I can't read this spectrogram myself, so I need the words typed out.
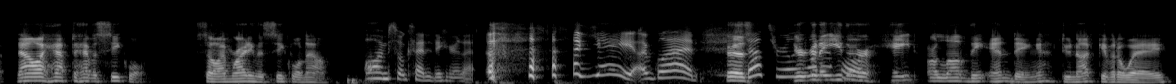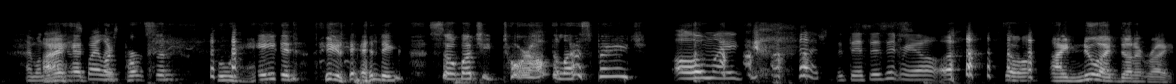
now I have to have a sequel. So I'm writing the sequel now. Oh, I'm so excited to hear that. Yay! I'm glad. That's really you're going to either hate or love the ending. Do not give it away. I, will not I had spoilers. one person who hated the ending so much he tore out the last page. Oh my gosh, this isn't real. so I knew I'd done it right.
